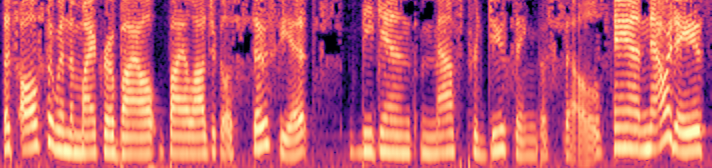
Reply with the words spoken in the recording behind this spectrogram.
That's also when the Microbiological Associates begins mass producing the cells. And nowadays,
